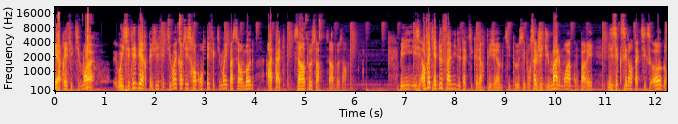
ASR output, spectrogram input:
Et après, effectivement, Ouais. Oui, c'était des RPG effectivement. Et quand ils se rencontraient, effectivement, ils passaient en mode attaque. C'est un peu ça, c'est un peu ça. Mais en fait, il y a deux familles de tactical RPG un petit peu. C'est pour ça que j'ai du mal moi à comparer les excellents Tactics Ogre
